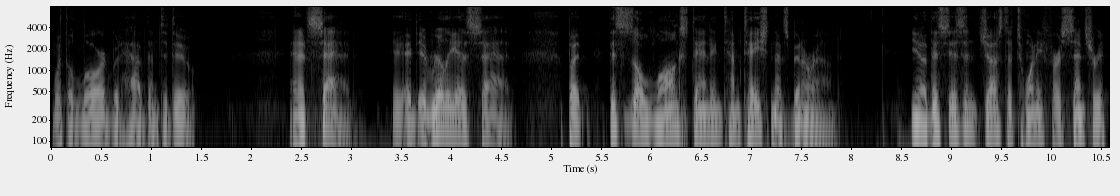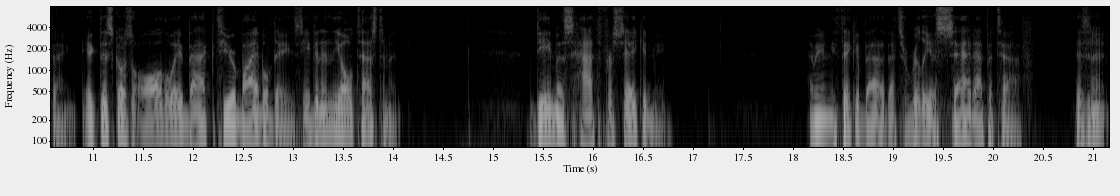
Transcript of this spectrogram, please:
what the Lord would have them to do and it's sad. It, it really is sad. But this is a long-standing temptation that's been around. You know, this isn't just a 21st century thing. It, this goes all the way back to your Bible days, even in the Old Testament. Demas hath forsaken me. I mean, you think about it, that's really a sad epitaph, isn't it?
